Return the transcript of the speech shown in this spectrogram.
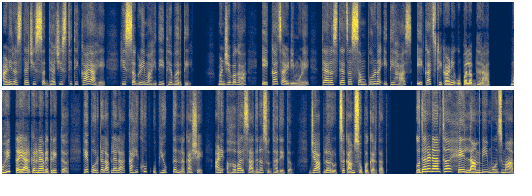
आणि रस्त्याची सध्याची स्थिती काय आहे ही सगळी माहिती इथे भरतील. म्हणजे बघा एकाच आय त्या रस्त्याचा संपूर्ण इतिहास एकाच ठिकाणी उपलब्ध राहतो. मोहित तयार करण्याव्यतिरिक्त हे पोर्टल आपल्याला काही खूप उपयुक्त नकाशे आणि अहवाल साधनं सुद्धा देतं जे आपलं रोजचं काम सोपं करतात. उदाहरणार्थ हे लांबी मोजमाप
